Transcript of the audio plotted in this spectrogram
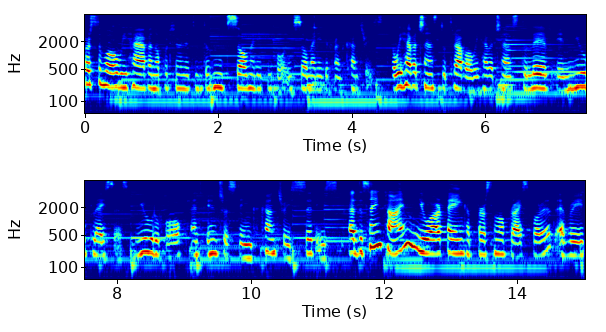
First of all, we have an opportunity to meet so many people in so many different countries. We have a chance to travel, we have a chance to live in new places, beautiful and interesting countries, cities. At the same time, you are paying a personal price for it. Every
